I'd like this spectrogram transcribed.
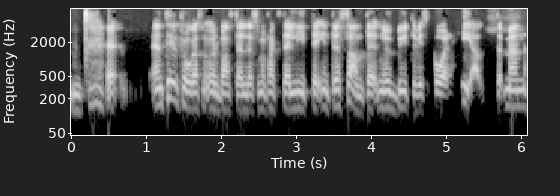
Mm. Eh, en till fråga som Urban ställde som faktiskt är lite intressant. Nu byter vi spår helt. Men, eh,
